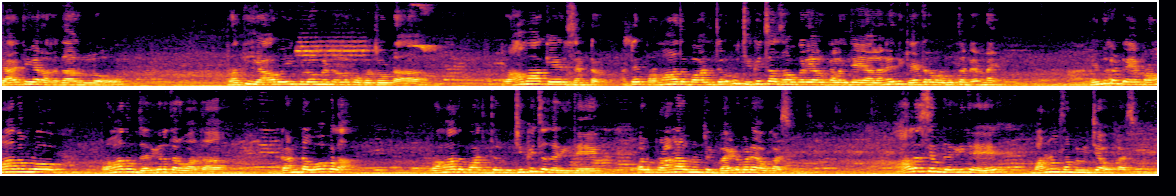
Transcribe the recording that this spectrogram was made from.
జాతీయ రహదారుల్లో ప్రతి యాభై కిలోమీటర్లకు ఒక చోట ట్రామా కేర్ సెంటర్ అంటే ప్రమాద బాధితులకు చికిత్సా సౌకర్యాలు కలగజేయాలనేది కేంద్ర ప్రభుత్వ నిర్ణయం. ఎందుకంటే ప్రమాదంలో ప్రమాదం జరిగిన తర్వాత గంట లోపల ప్రమాద బాధితులకు చికిత్స జరిగితే వాళ్ళు ప్రాణాల నుంచి బయటపడే అవకాశం ఉంది. ఆలస్యం జరిగితే మరణం సంభవించే అవకాశం ఉంది.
